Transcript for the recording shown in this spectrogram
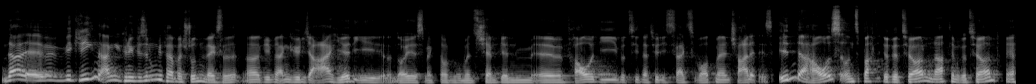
na, äh, wir kriegen angekündigt, wir sind ungefähr bei Stundenwechsel, äh, kriegen wir angekündigt, ja, hier die neue SmackDown Women's Champion äh, Frau, die wird sich natürlich gleich zu Wort melden. Charlotte ist in der Haus und macht ihr Return nach dem Return. Ja,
